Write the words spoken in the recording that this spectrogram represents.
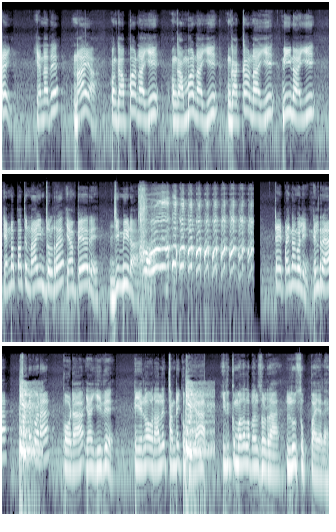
டேய் என்னது? நாயா? உங்க அப்பா நாய் உங்க அம்மா நாய் உங்க அக்கா நாய் நீ நாய். என்ன பார்த்து நாயின்னு சொல்ற? என் பேரு ஜிம்மிடா. டேய் பைந்தாங்கோலி நில்றா. சண்டைக்கு வாடா. போடா ஏன் இது? நீ எல்லாம் ஒரு ஆளு சண்டைக்கு போயா இதுக்கு முதல்ல பதில் சொல்றா லூசு பயலே.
